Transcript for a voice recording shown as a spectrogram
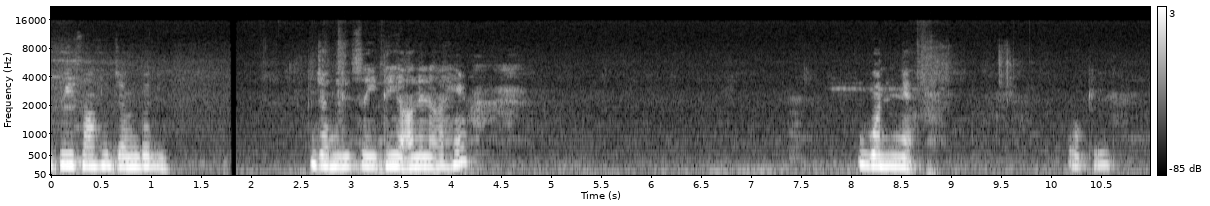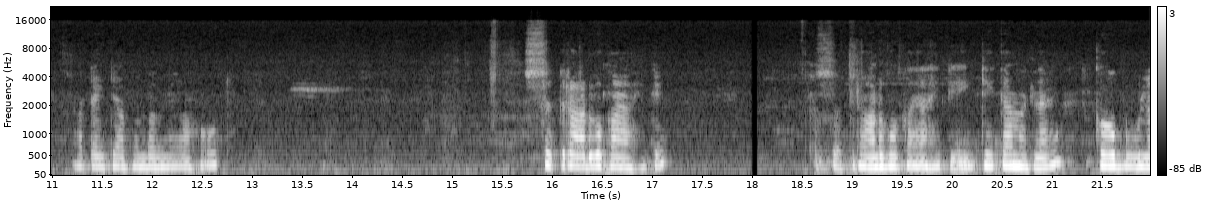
वीस आहे जंगली. जंगलीचं इथे आलेलं आहे. वन्य. ओके आता इथे आपण बघणार आहोत. सतरा आडवं काय आहे ते? सतरा आडवं काय आहे ते? इथे काय म्हटलं आहे कबूल.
